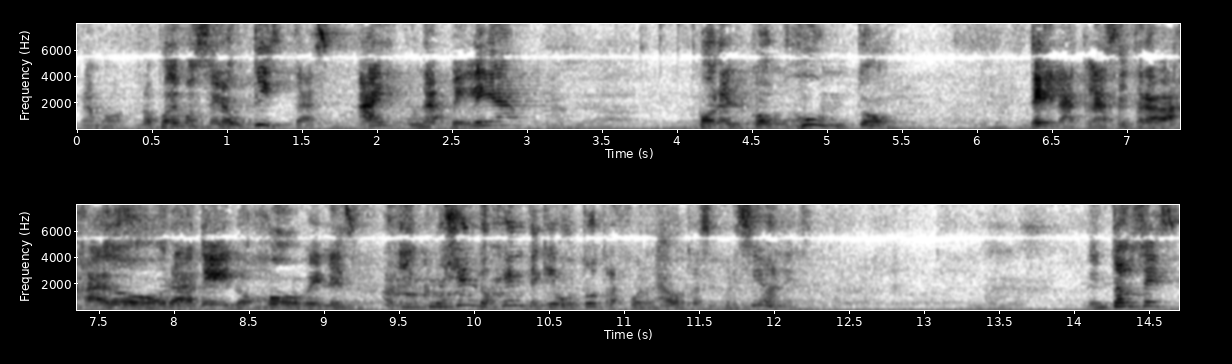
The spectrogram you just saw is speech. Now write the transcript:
digamos, no podemos ser autistas, hay una pelea por el conjunto de la clase trabajadora, de los jóvenes, incluyendo gente que votó a otras expresiones. Entonces,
